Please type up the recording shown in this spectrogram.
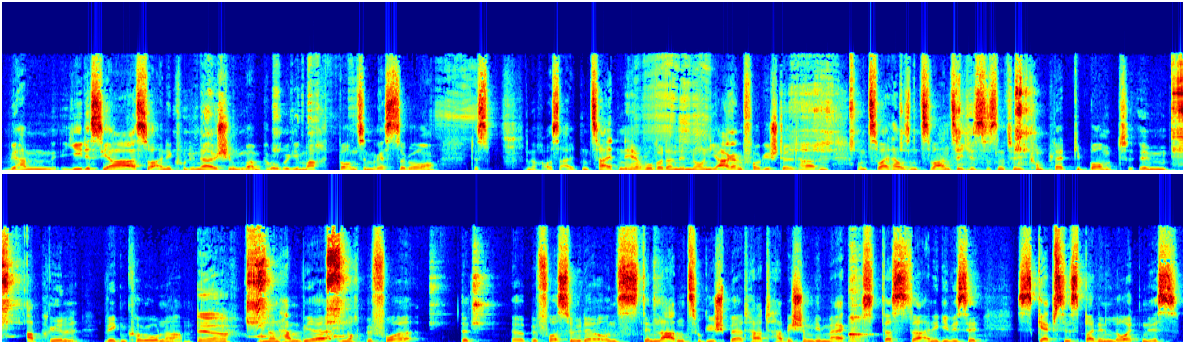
wir haben jedes Jahr so eine kulinarische Jungfernprobe gemacht bei uns im Restaurant. Das noch aus alten Zeiten her, wo wir dann den neuen Jahrgang vorgestellt haben. Und 2020 ist es natürlich komplett gebombt im April wegen Corona. ja. Und dann haben wir noch bevor, der, äh, bevor Söder uns den Laden zugesperrt hat, habe ich schon gemerkt, dass da eine gewisse Skepsis bei den Leuten ist.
